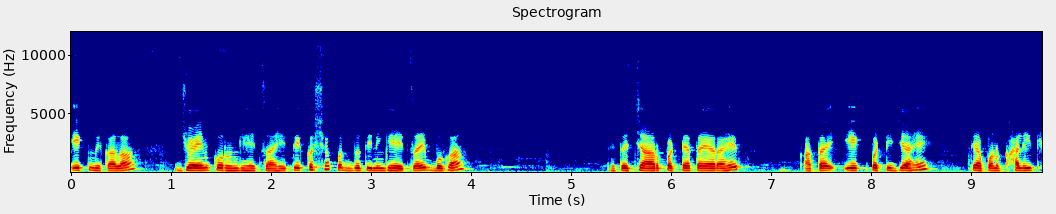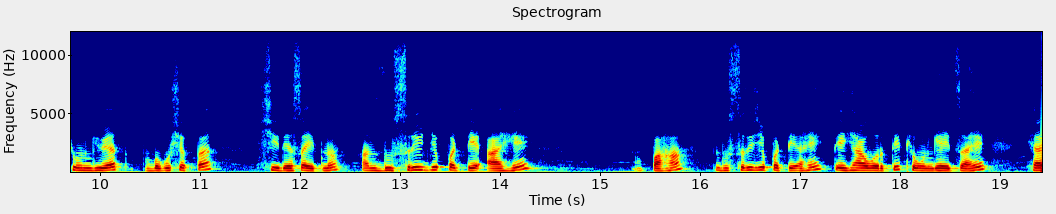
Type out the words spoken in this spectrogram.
एकमेकाला जॉईन करून घ्यायचं आहे. ते कशा पद्धतीने घ्यायचं आहे बघा. इथं चार पट्ट्या तयार आहेत. आता एक पट्टी जी आहे ते आपण खाली ठेवून घेऊयात. बघू शकता शिद्या साईडनं. आणि दुसरी जी पट्टी आहे पहा दुसरी जी पट्टी आहे ते ह्यावरती ठेवून घ्यायचं आहे. ह्या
